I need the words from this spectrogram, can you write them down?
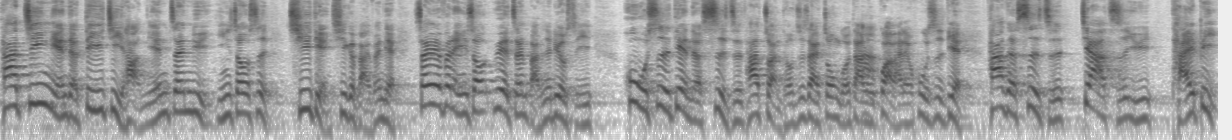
它今年的第一季哈年增率营收是七点七个百分点，三月份的营收月增百分之六十一。富士电的市值，它转投资在中国大陆挂牌的富士电，它的市值价值于台币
